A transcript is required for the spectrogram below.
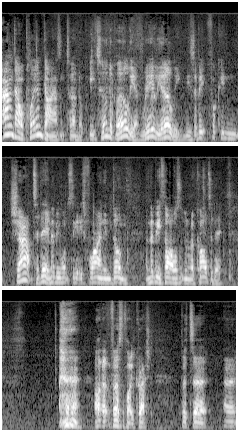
And our plane guy hasn't turned up. He turned up earlier, really early. He's a bit fucking sharp today. Maybe he wants to get his flying in done. And maybe he thought I wasn't going to record today. At first I thought he'd crashed. But, uh, uh,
